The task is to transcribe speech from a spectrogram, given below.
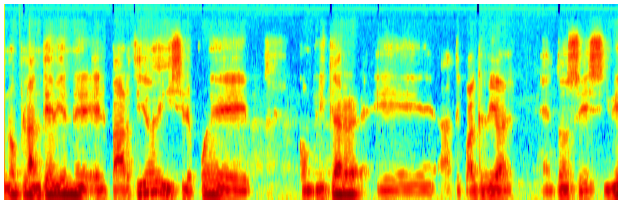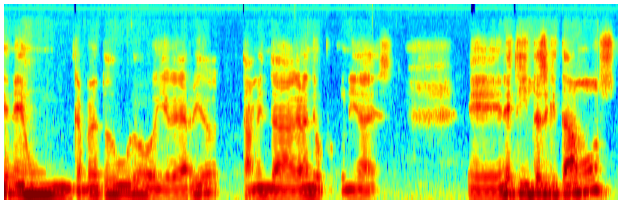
no plantea bien el, partido y se le puede complicar ante cualquier rival. Entonces, si bien es un campeonato duro y aguerrido, también da grandes oportunidades. en este instante que estamos,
